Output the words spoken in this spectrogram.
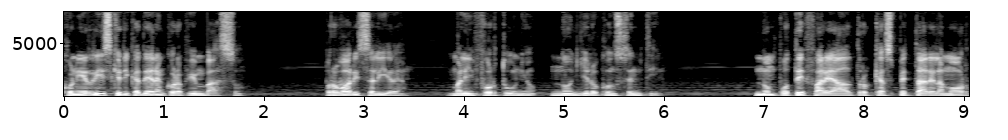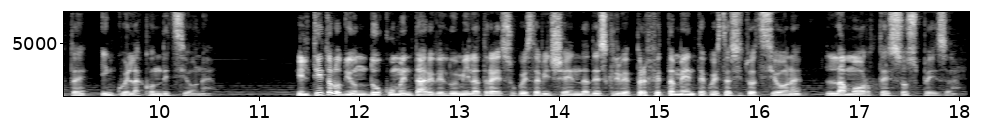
con il rischio di cadere ancora più in basso. Provò a risalire, ma l'infortunio non glielo consentì. Non poté fare altro che aspettare la morte in quella condizione. Il titolo di un documentario del 2003 su questa vicenda descrive perfettamente questa situazione, la morte sospesa.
